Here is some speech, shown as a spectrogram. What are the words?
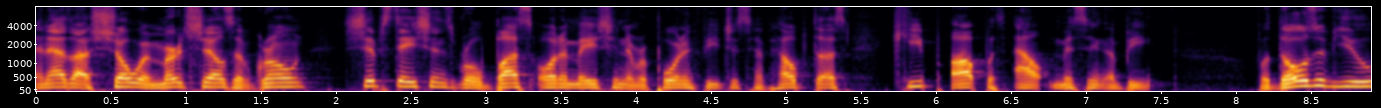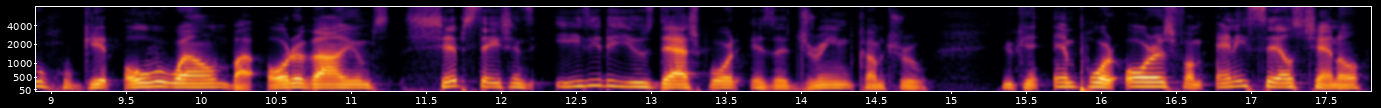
And as our show and merch sales have grown, ShipStation's robust automation and reporting features have helped us keep up without missing a beat. For those of you who get overwhelmed by order volumes, ShipStation's easy to use dashboard is a dream come true. You can import orders from any sales channel,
